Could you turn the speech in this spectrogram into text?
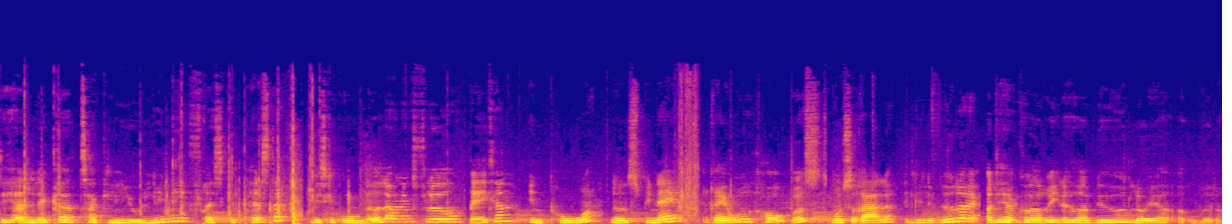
det her lækre tagliolini friske pasta. Vi skal bruge madlavningsfløde, bacon, en pore, noget spinat, revet hård ost, mozzarella, et lille hvidløg og det her krydderi, der hedder hvide løger og urter.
